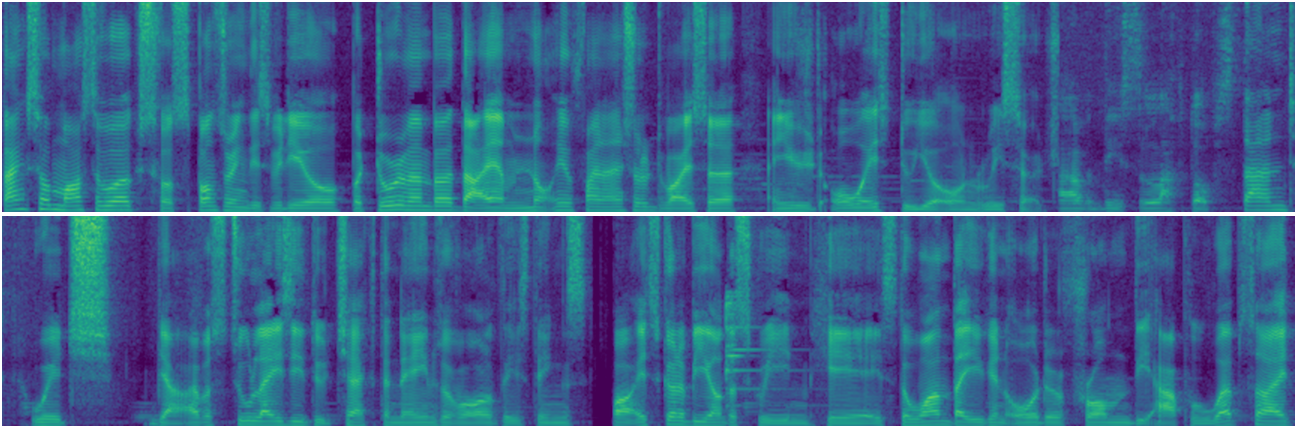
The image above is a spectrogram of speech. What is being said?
Thanks for Masterworks for sponsoring this video, but do remember that I am not your financial advisor and you should always do your own research. I have this laptop stand, which yeah, I was too lazy to check the names of all of these things, but it's going to be on the screen here. It's the one that you can order from the Apple website.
